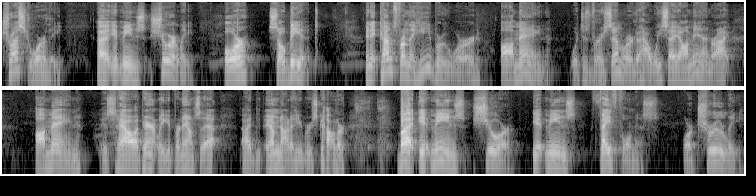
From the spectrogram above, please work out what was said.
trustworthy. Uh, it means surely or so be it. And it comes from the Hebrew word amen, which is very similar to how we say amen, right? Amen is how apparently you pronounce that. I am not a Hebrew scholar. But it means sure, it means faithfulness or truly.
